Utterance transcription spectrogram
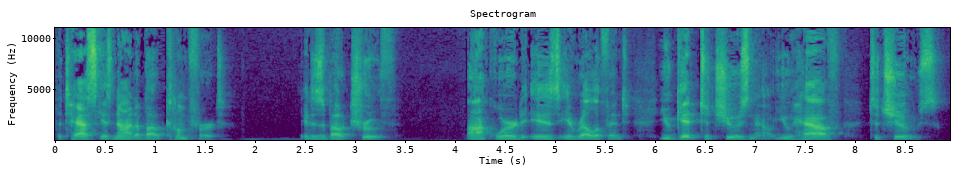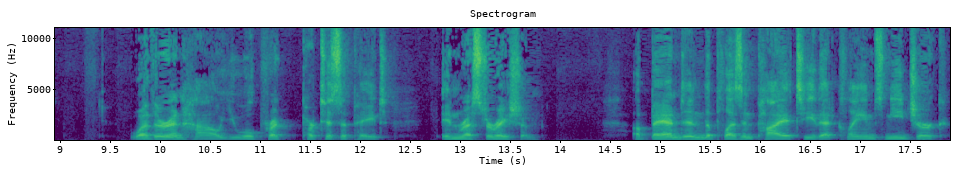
The task is not about comfort, it is about truth. Awkward is irrelevant. You get to choose now. You have to choose whether and how you will participate in restoration. Abandon the pleasant piety that claims knee jerk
